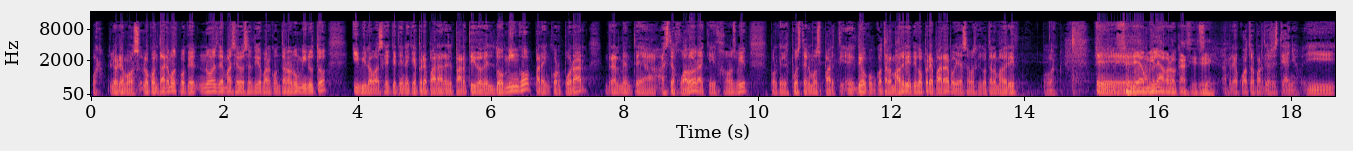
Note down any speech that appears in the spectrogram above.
Bueno, lo haremos, lo contaremos porque no es demasiado sencillo para contarlo en un minuto y Vilo Basket que tiene que preparar el partido del domingo para incorporar realmente a, a este jugador, a Keith Hornsby, porque después tenemos partido, digo contra el Madrid, digo preparar porque ya sabemos que contra el Madrid pues bueno. eh, Sería un milagro perdido- casi, sí. Ha perdido cuatro partidos este año. Y,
